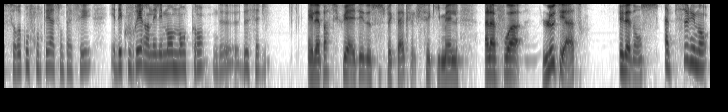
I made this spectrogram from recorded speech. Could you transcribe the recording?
se reconfronter à son passé et découvrir un élément manquant de sa vie. Et la particularité de ce spectacle, c'est qu'il mêle à la fois le théâtre et la danse. Absolument.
